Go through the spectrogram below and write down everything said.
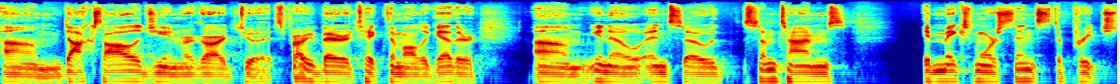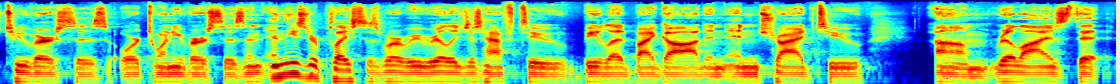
um, doxology in regard to it. It's probably better to take them all together. Um, you know, and so sometimes it makes more sense to preach two verses or 20 verses. And, and these are places where we really just have to be led by God and, and try to um, realize that,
